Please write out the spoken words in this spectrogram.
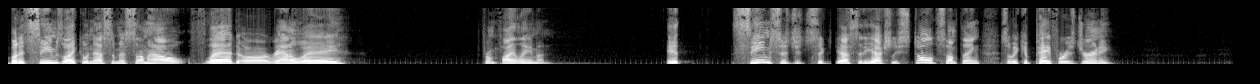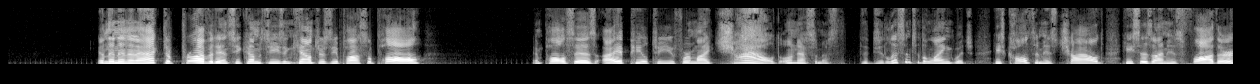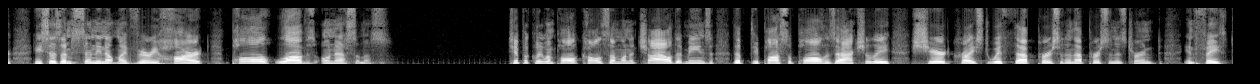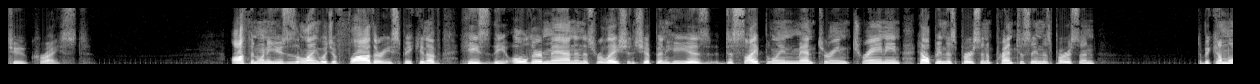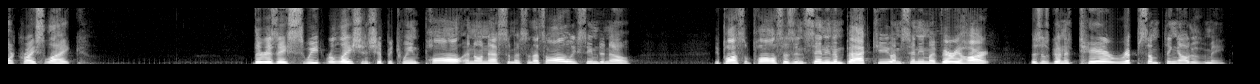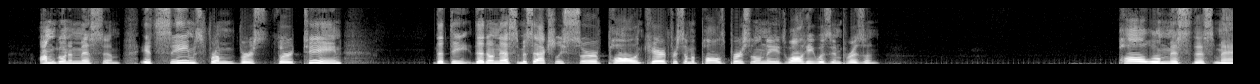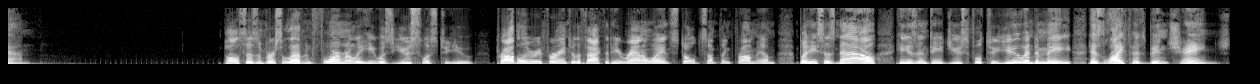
But it seems like Onesimus somehow fled or ran away from Philemon. It seems to suggest that he actually stole something so he could pay for his journey. And then in an act of providence, he comes, he encounters the apostle Paul, and Paul says, I appeal to you for my child, Onesimus. Did you listen to the language? He calls him his child. He says, I'm his father. He says, I'm sending out my very heart. Paul loves Onesimus. Typically, when Paul calls someone a child, it means that the Apostle Paul has actually shared Christ with that person, and that person has turned in faith to Christ. Often, when he uses the language of father, he's speaking of he's the older man in this relationship and he is discipling, mentoring, training, helping this person, apprenticing this person to become more Christ like. There is a sweet relationship between Paul and Onesimus, and that's all we seem to know. The Apostle Paul says, In sending him back to you, I'm sending my very heart. This is going to tear, rip something out of me. I'm going to miss him. It seems from verse 13 that, the, that Onesimus actually served Paul and cared for some of Paul's personal needs while he was in prison. Paul will miss this man. Paul says in verse 11, Formerly he was useless to you, probably referring to the fact that he ran away and stole something from him. But he says, Now he is indeed useful to you and to me. His life has been changed.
